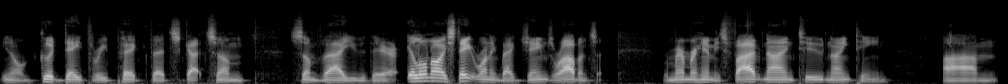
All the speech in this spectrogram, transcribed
you know, good day three pick that's got some some value there. Illinois State running back James Robinson. Remember him? He's 5'9", 219. Um,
